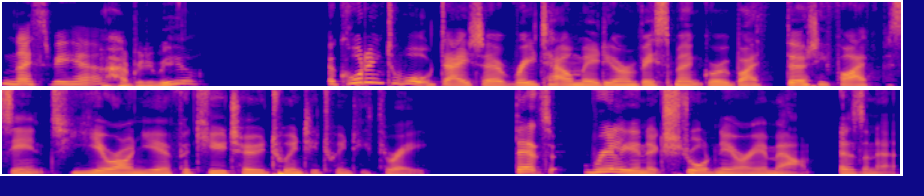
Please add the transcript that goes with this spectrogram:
Nice to be here. Happy to be here. According to WARC data, retail media investment grew by 35% year on year for Q2 2023. That's really an extraordinary amount, isn't it?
